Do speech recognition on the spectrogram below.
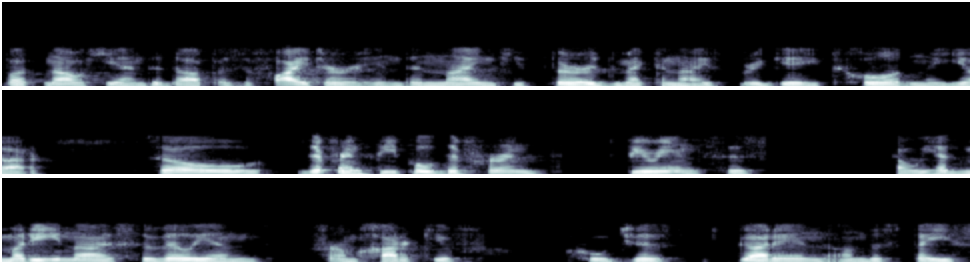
but now he ended up as a fighter in the 93rd Mechanized Brigade, Kholodny Yar. So different people, different experiences. Uh, we had Marina, a civilian from Kharkiv, who just got in on the space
